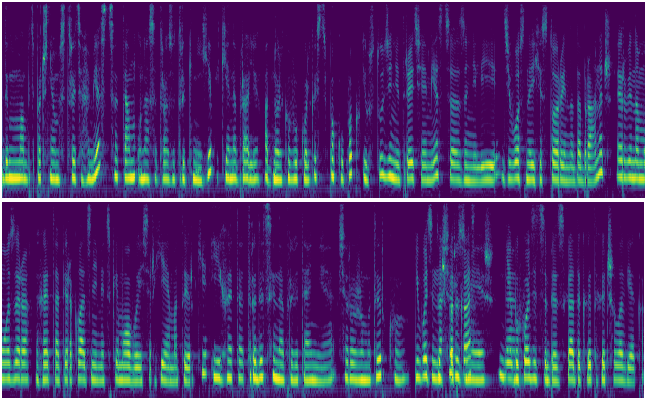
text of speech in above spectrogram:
Тады мы мабыць пачнём з трэцяга месца там у нас адразу тры кнігі якія набралі аднолькавую колькасць пакупак і ў студзені трэцяе месца занялі дзівосныя гісторыі на дабранач эрвіна мозера гэта пераклад з нямецкай мовы Сергея матыркі і гэта традыцыйнае прывітанне сярожу матырку ніводзін наш разумееш не да. абыходзіцца без згадак гэтага чалавека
